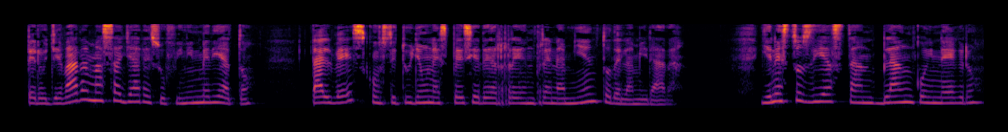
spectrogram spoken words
pero llevada más allá de su fin inmediato, tal vez constituye una especie de reentrenamiento de la mirada. Y en estos días tan blanco y negro,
